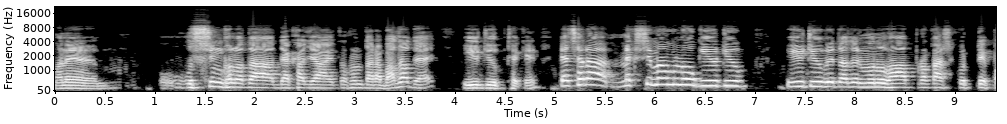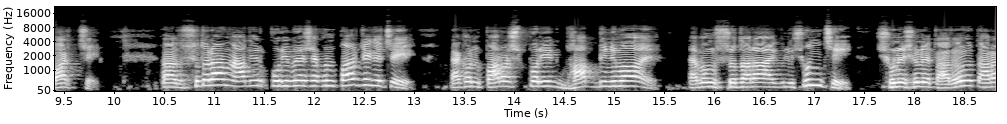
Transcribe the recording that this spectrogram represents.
মানে উচ্ছৃঙ্খলতা দেখা যায়, তখন তারা বাধা দেয় ইউটিউব থেকে। এছাড়া ম্যাক্সিমাম লোক ইউটিউব ইউটিউবে তাদের মনোভাব প্রকাশ করতে পারছে। সুতরাং আগের পরিবেশ এখন পাল্টে গেছে। এখন পারস্পরিক ভাব বিনিময় এবং শ্রোতারা এগুলি শুনছে, শুনে শুনে তারও, তারা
